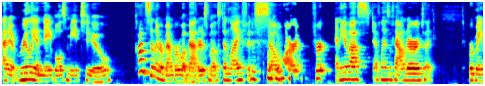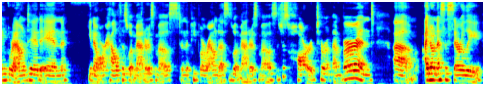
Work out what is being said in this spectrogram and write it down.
and it really enables me to constantly remember what matters most in life. It is so mm-hmm. hard for any of us definitely as a founder to like remain grounded in you know our health is what matters most and the people around us is what matters most. It's just hard to remember. And um, I don't necessarily,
